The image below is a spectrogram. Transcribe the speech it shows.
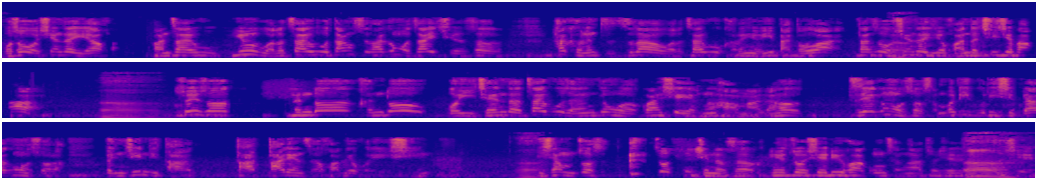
我说我现在也要还还债务，因为我的债务当时他跟我在一起的时候，他可能只知道我的债务可能有一百多万，但是我现在已经还的七七八八了。嗯。所以说很多很多我以前的债务人跟我关系也很好嘛，然后直接跟我说什么利不利息不要跟我说了，本金你打打打点折还给我也行。嗯。你像我们做事 做事情的时候，因为做一些绿化工程啊，做些这些。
